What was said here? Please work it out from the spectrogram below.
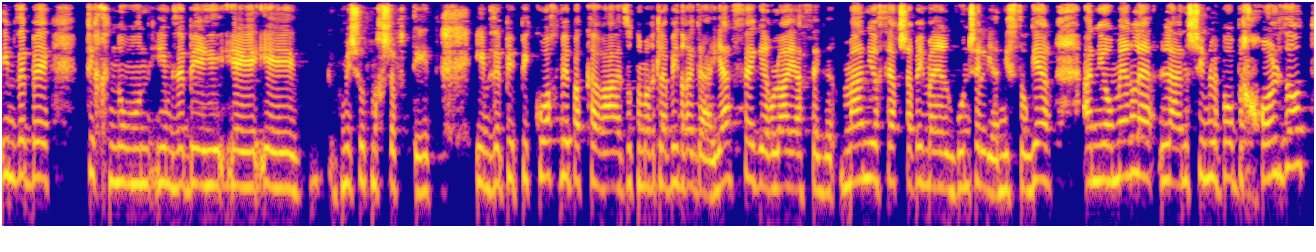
אם זה בתכנון, אם זה בגמישות אה, אה, מחשבתית, אם זה בפיקוח ובקרה, זאת אומרת להבין רגע היה סגר, לא היה סגר, מה אני עושה עכשיו עם הארגון שלי, אני סוגר, אני אומר לאנשים לבוא בכל זאת,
